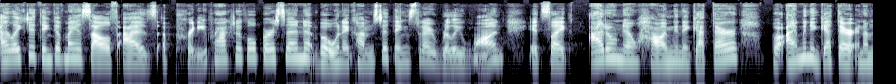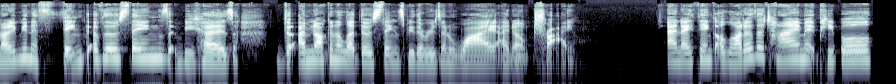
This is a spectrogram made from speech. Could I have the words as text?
I like to think of myself as a pretty practical person but when it comes to things that i really want it's like i don't know how i'm going to get there but i'm going to get there and i'm not even going to think of those things because the, i'm not going to let those things be the reason why i don't try and I think a lot of the time people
